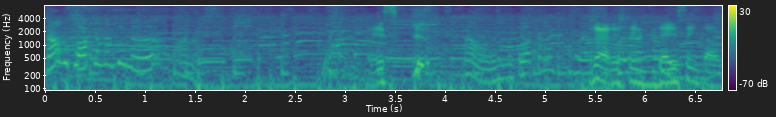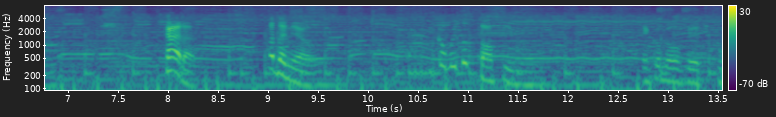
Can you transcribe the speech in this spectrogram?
Não, não coloca na do não. Ah, não. É isso? Não, não coloca na Já era, a gente tem 10 centavos. Cara, ô Daniel, ficou muito top, mano. Tem como eu ver, tipo,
